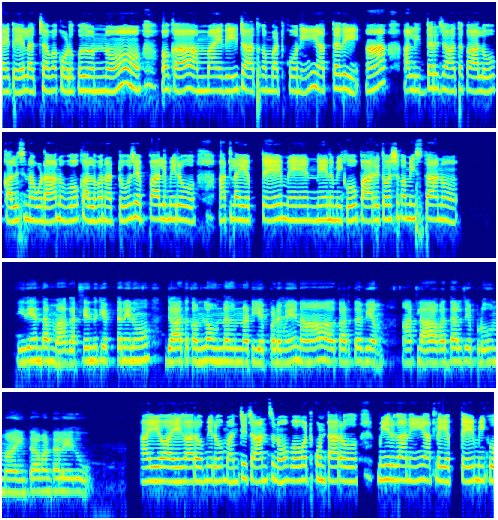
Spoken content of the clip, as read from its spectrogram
అయితే లచ్చవ్వ కొడుకును ఒక అమ్మాయిది జాతకం పట్టుకొని వస్తుంది వాళ్ళిద్దరి జాతకాలు కలిసినా కూడా నువ్వు కలవనట్టు చెప్పాలి మీరు. అట్లా చెప్తే మే నేను మీకు పారితోషికం ఇస్తాను. ఇదేంటమ్మా గట్లెందుకు చెప్తా నేను? జాతకంలో ఉన్నది ఉన్నట్టు చెప్పడమే నా కర్తవ్యం. అట్లా అబద్ధాలు చెప్పుడు మా ఇంట వంట లేదు. అయ్యో అయ్యగారు మీరు మంచి ఛాన్స్ను పోగొట్టుకుంటారు. మీరు కానీ అట్లా చెప్తే మీకు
